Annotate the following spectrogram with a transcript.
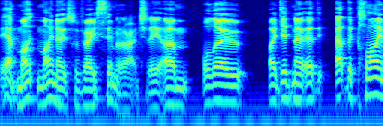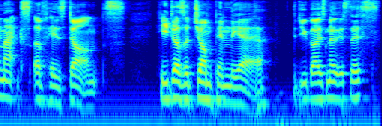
Yeah, my, my notes were very similar actually. Um, although I did note at the, at the climax of his dance, he does a jump in the air. Did you guys notice this?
